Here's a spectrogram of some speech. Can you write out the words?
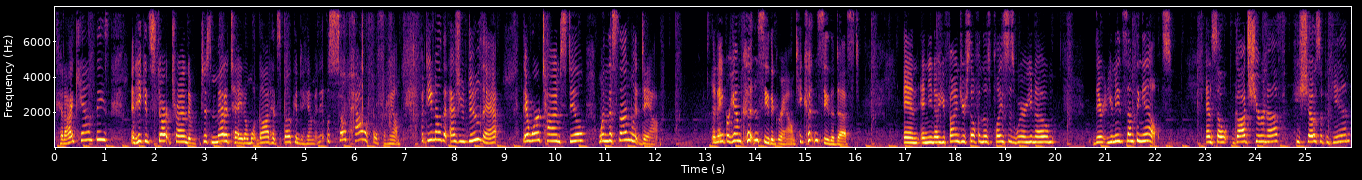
could I count these? And he could start trying to just meditate on what God had spoken to him. And it was so powerful for him. But do you know that as you do that, there were times still when the sun went down and Abraham couldn't see the ground, he couldn't see the dust. And, and you know, you find yourself in those places where, you know, there you need something else. And so God, sure enough, he shows up again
